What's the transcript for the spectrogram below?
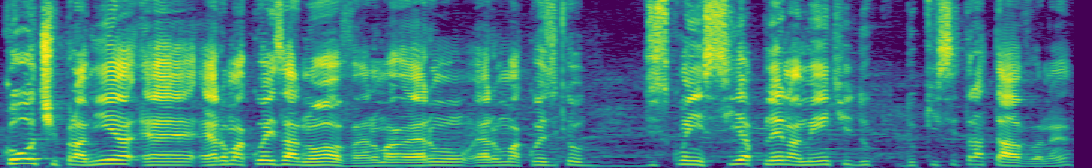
Coach, para mim, é, era uma coisa nova, era uma, era, um, era uma coisa que eu desconhecia plenamente do, do que se tratava, né?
